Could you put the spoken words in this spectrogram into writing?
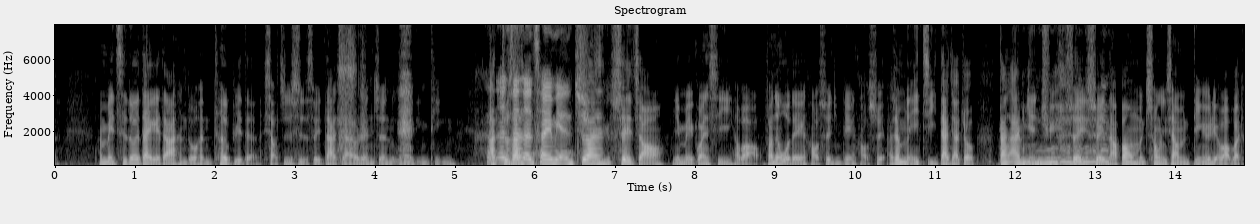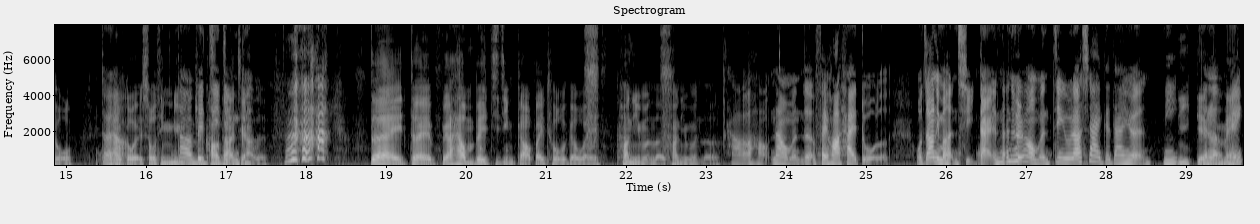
那每次都会带给大家很多很特别的小知识，所以大家要认真努力聆听。啊，认真的催眠虽然睡着也没关系，好不好？反正我的也好睡，你的也好睡。而且每一集大家就当安眠曲睡一睡，然后帮我们冲一下我们点阅率，好不好？拜托，拜托各位收听率就靠大家了。对对，不要害我们被记警告，拜托各位。靠你们了，靠你们了。好了好，那我们的废话太多了，我知道你们很期待，那就让我们进入到下一个单元。你你点了没？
